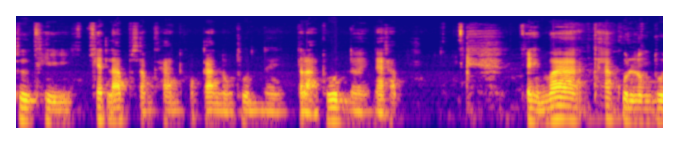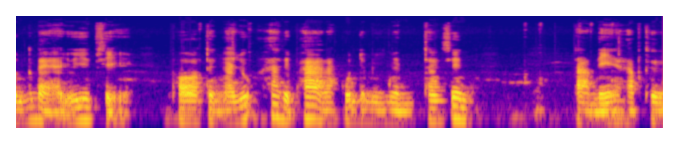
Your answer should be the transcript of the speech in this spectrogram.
คือคีย์เคล็ดลับสำคัญของการลงทุนในตลาดหุ้นเลยนะครับ จะเห็นว่าถ้าคุณลงทุนตั้งแต่อายุ 24 พอถึงอายุ 55นะคุณจะมีเงินทั้งสิ้นตามนี้นะครับคือ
